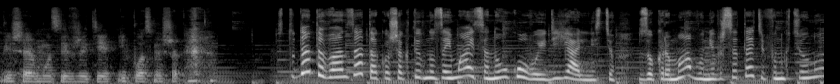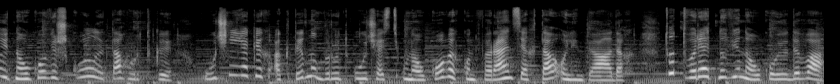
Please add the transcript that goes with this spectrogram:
більше емоцій в житті і посмішок. Студенти ВНЗ також активно займаються науковою діяльністю. Зокрема, в університеті функціонують наукові школи та гуртки, учні яких активно беруть участь у наукових конференціях та олімпіадах. Тут творять нові наукові дива.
